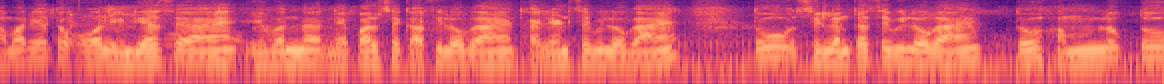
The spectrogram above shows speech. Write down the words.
हमारे यहाँ तो ऑल इंडिया से आए हैं इवन नेपाल से काफ़ी लोग आए हैं, थाईलैंड से भी लोग आए हैं तो श्रीलंका से भी लोग आए हैं तो हम लोग तो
